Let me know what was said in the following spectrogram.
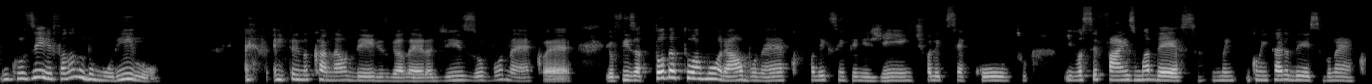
Inclusive, falando do Murilo, entre no canal deles, galera. Diz o boneco. É, eu fiz a toda a tua moral, boneco. Falei que você é inteligente, falei que você é culto. E você faz uma dessa, um comentário desse, boneco.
